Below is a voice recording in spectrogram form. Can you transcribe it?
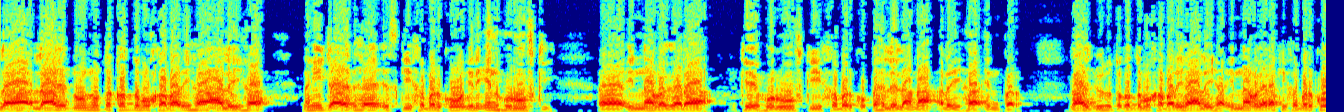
لا لا يجوز تقدم خبرها علیها نہیں جائز ہے اس کی خبر کو یعنی ان حروف کی۔ انا وغیرہ کے حروف کی خبر کو پہلے لانا علیہ ان پر۔ لا يجوز تقدم خبرها علیہ انا وغیرہ کی خبر کو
